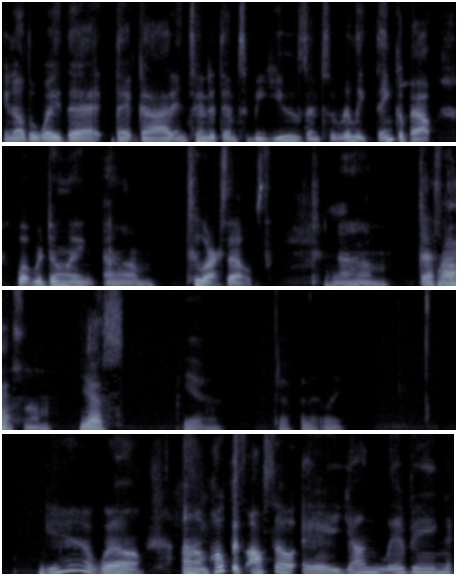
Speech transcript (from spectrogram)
you know the way that that god intended them to be used and to really think about what we're doing um to ourselves. Mm-hmm. um that's right. awesome. Yes. Yeah definitely. Yeah well um hope is also a young living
